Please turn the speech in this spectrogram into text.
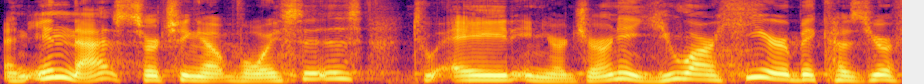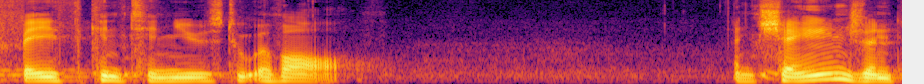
And in that, searching out voices to aid in your journey, you are here because your faith continues to evolve and change. And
